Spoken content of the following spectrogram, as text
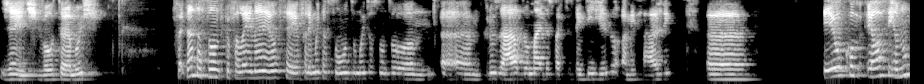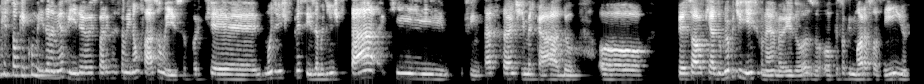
Gente, voltamos. Foi tanto assunto que eu falei, né? Eu sei, eu falei muito assunto, muito assunto um, uh, cruzado, mas eu espero que vocês tenham entendido a mensagem. Uh, eu, eu, assim, eu nunca estoquei comida na minha vida, eu espero que vocês também não façam isso, porque muita gente precisa, muita gente que tá, que, enfim, tá distante de mercado, ou pessoal que é do grupo de risco, né, maioria idoso, ou pessoal que mora sozinho,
